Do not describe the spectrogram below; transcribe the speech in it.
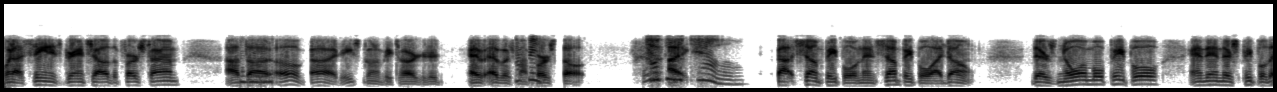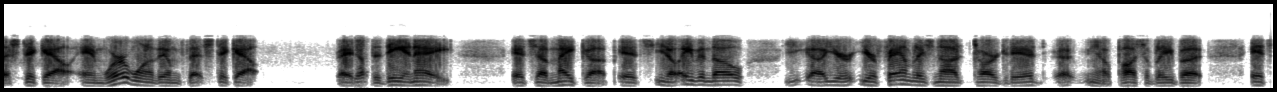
when I seen his grandchild the first time, I Mhm. thought, oh God, he's going to be targeted. That, that was my Okay. first thought How can I- you tell? about some people, and then some people I don't. There's normal people, and then there's people that stick out, and we're one of them that stick out. It's Yep. the DNA. It's a makeup. It's you know even though y- uh, your your family's not targeted, uh, you know possibly, but it's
